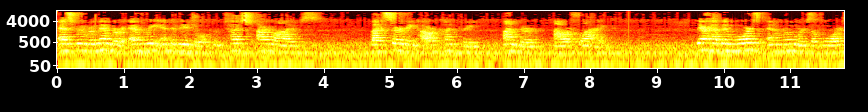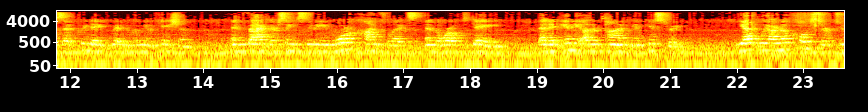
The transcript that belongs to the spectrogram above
as we remember every individual who touched our lives by serving our country under our flag. There have been wars and rumors of wars that predate written communication. In fact, there seems to be more conflicts in the world today than at any other time in history. Yet we are no closer to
